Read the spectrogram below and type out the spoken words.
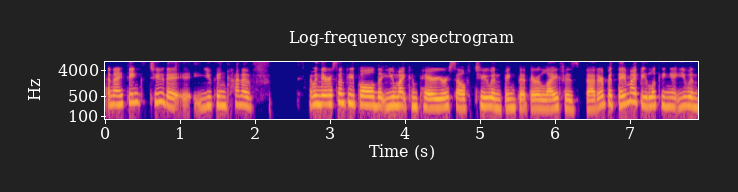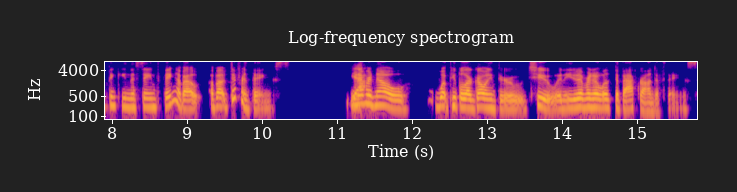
And I think too that eh, you can kind of I mean, there are some people that you might compare yourself to and think that their life is better, but they might be looking at you and thinking the same thing about about different things. You yeah. never know what people are going through too, and you never know what the background of things.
